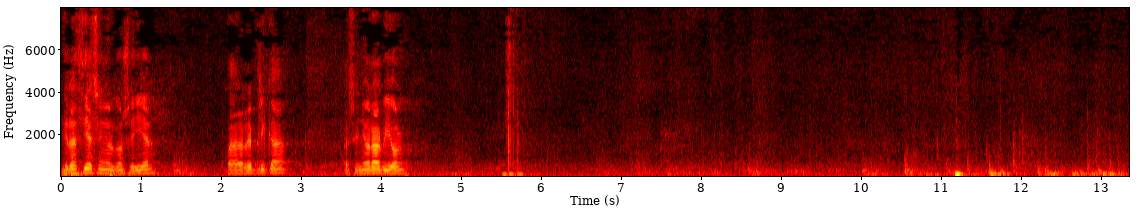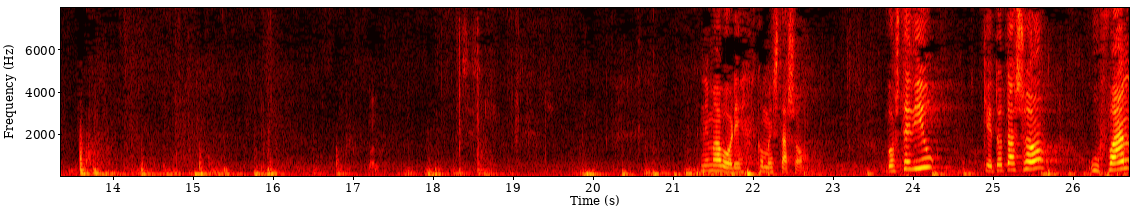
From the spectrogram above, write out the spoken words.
Gracias, señor conseller. Para réplica, la señora Albiol. Anem a veure com està això. Vostè diu que tot això ho fan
